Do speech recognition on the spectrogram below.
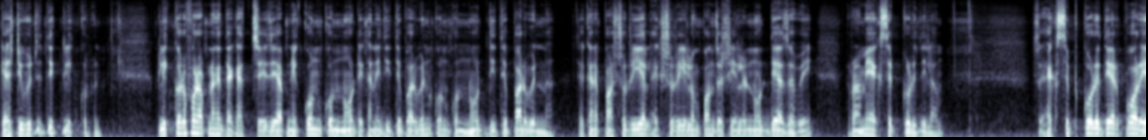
cash ডিপোজিটে ক্লিক করবেন ক্লিক করার পর আপনাকে দেখাচ্ছে যে আপনি কোন কোন নোট এখানে দিতে পারবেন, কোন কোন নোট দিতে পারবেন না এখানে পাঁচশো রিয়াল একশো রিয়াল এবং পঞ্চাশ রিয়ালের নোট দেওয়া যাবে, তারপর আমি অ্যাকসেপ্ট করে দিলাম সো অ্যাকসেপ্ট করে দেওয়ার পরে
